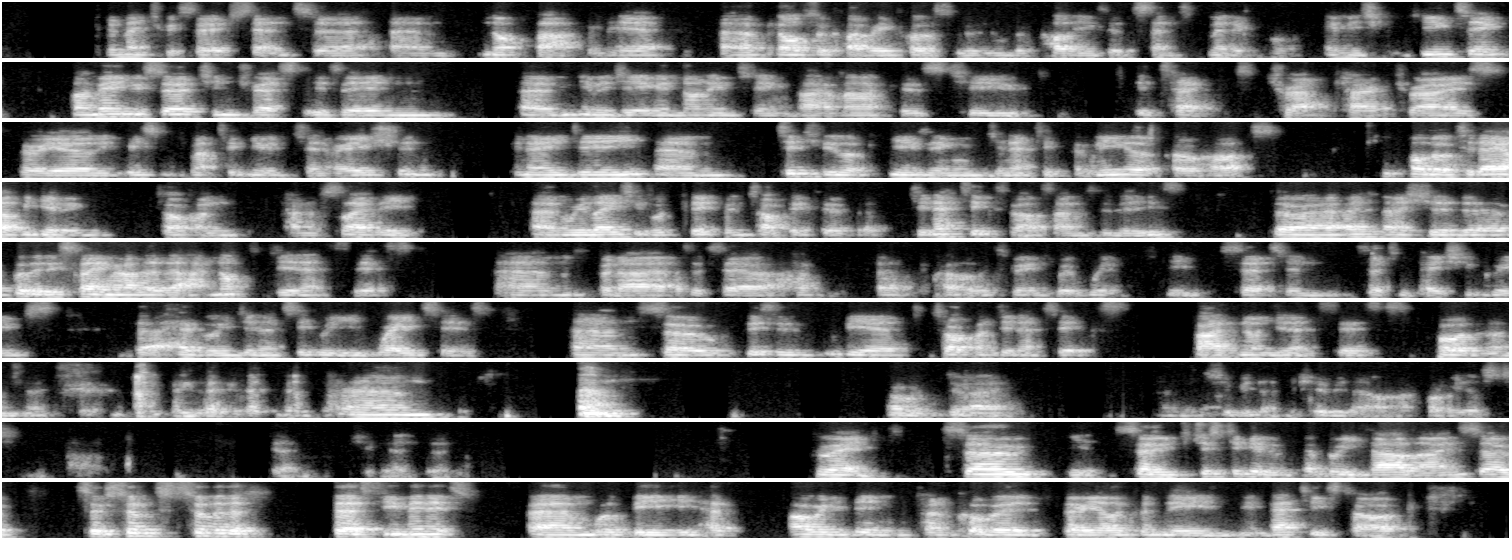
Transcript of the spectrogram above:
the Dementia Research Centre, um, not far from here, uh, but also very closely with a number of colleagues at the Centre for Medical Image Computing. My main research interest is in um, imaging and non-imaging biomarkers to detect, track, characterize very early pre-symptomatic neurodegeneration in AD, um, particularly using genetic familial cohorts. Although today I'll be giving talk on kind of slightly um, related but different topic of, genetics of Alzheimer's disease. So uh, I, I should uh, put the disclaimer out there that I'm not a geneticist, um, but I, as I say, I have uh, quite a lot of experience with, with certain certain patient groups that are heavily genetically weighted. Um, so this is be a talk on genetics by the non-geneticists for the non-geneticists. um, or do I? It Should be that, it should be that, I probably just. Yeah. should be that. Great. So, so just to give a brief outline, so, so some, some of the first few minutes um, will be, have already been kind of covered very eloquently in, in Betty's talk.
